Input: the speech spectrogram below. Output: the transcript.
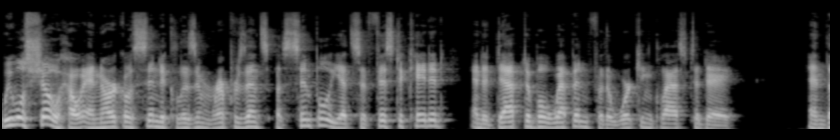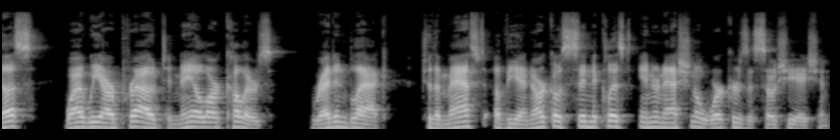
we will show how anarcho syndicalism represents a simple yet sophisticated and adaptable weapon for the working class today. And thus, why we are proud to nail our colors, red and black, to the mast of the Anarcho Syndicalist International Workers Association.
